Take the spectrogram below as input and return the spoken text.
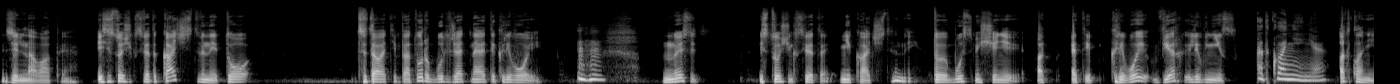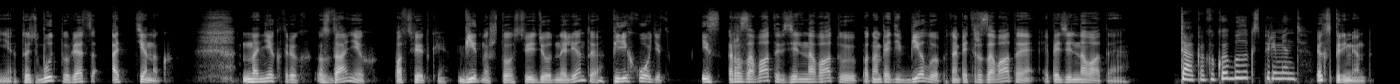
зеленоватые. Если источник света качественный, то цветовая температура будет лежать на этой кривой. Мгм. Но если источник света некачественный, то будет смещение от этой кривой вверх или вниз. Отклонение. Отклонение. То есть будет появляться оттенок. На некоторых зданиях подсветки видно, что светодиодная лента переходит из розоватой в зеленоватую, потом опять в белую, потом опять розоватая, опять зеленоватая. Так, а какой был эксперимент? Эксперимент.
